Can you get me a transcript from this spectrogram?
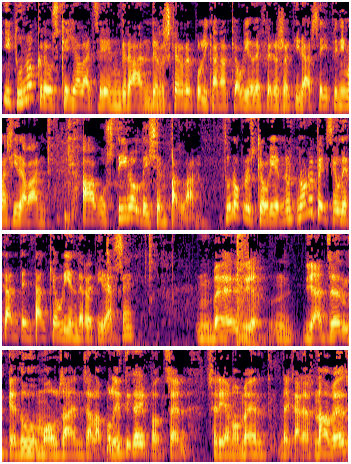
I tu no creus que ja la gent gran de l'Esquerra Republicana el que hauria de fer és retirar-se? I tenim així davant a Agustí no el deixem parlar. Tu no creus que haurien no, no, no penseu de tant en tant que haurien de retirar-se? Bé, hi, ha gent que du molts anys a la política i pot ser seria moment de cares noves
